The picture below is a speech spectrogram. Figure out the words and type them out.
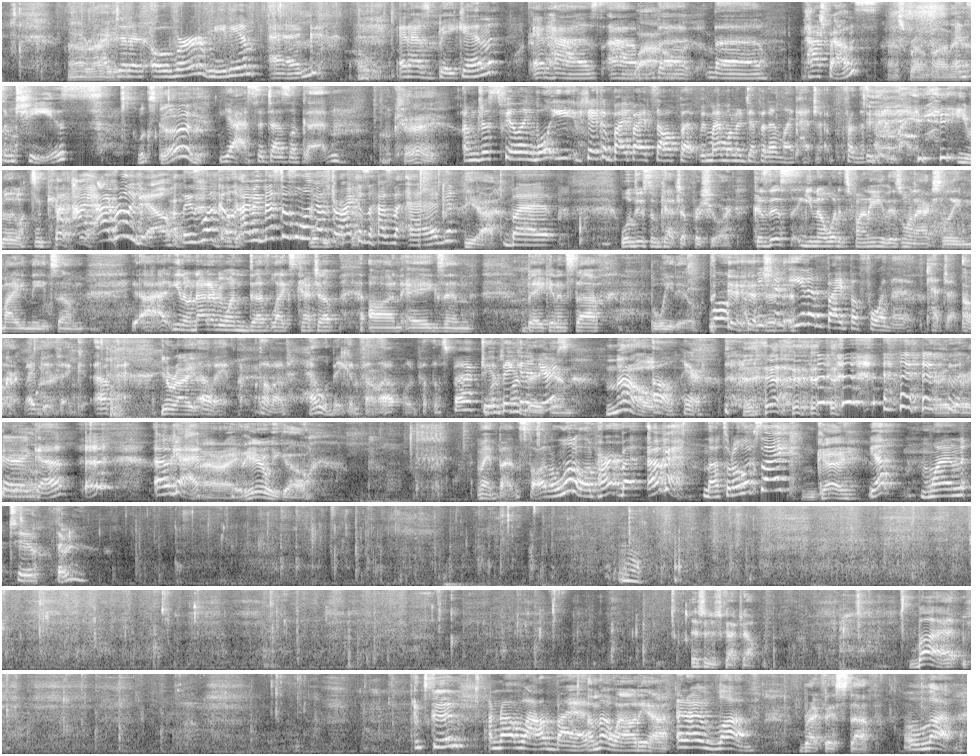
All right. I did an over medium egg. It has bacon. It has um, Wow. the the hash browns Hash browns on it. and some cheese. Looks good. Yes, it does look good. Okay. I'm just feeling we'll eat take a bite by itself, but we might want to dip it in like ketchup for the second bite. you really want some ketchup? I, I really do. These look. Okay. I mean, this doesn't look We'll as do dry because it has the egg. Yeah. But We'll do some ketchup for sure. Because this, you know what? It's funny. This one actually might need some. Uh, you know, not everyone does likes ketchup on eggs and bacon and stuff, but we do. well, we should eat a bite before the ketchup. though, Okay. I do think. Okay. You're right. Oh wait, hold on. Hella bacon fell out. Let me put this back. Do you Where's have my bacon in yours? No. Oh, here. There, there we go. we go. Okay. All right, here we go. My bun's falling a little apart, but okay. That's what it looks like. Okay. Yep. One, two, three. Mm. This is ketchup. But it's good. I'm not wowed by it. I'm not wild, yeah. and I love, Breakfast stuff. love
